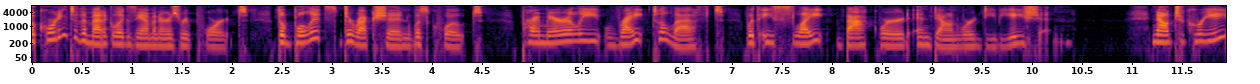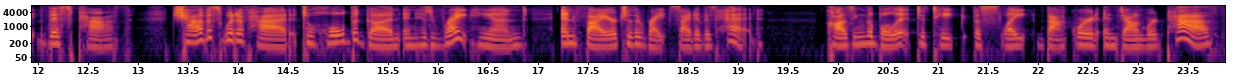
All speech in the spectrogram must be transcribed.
According to the medical examiner's report, the bullet's direction was, quote, primarily right to left with a slight backward and downward deviation. Now, to create this path, Chavis would have had to hold the gun in his right hand and fire to the right side of his head, causing the bullet to take the slight backward and downward path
